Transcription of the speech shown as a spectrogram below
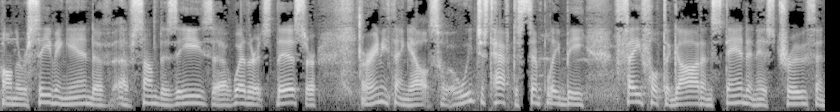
on the receiving end of, of some disease, uh, whether it's this or or anything else. We just have to simply be faithful to God and stand in His truth and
